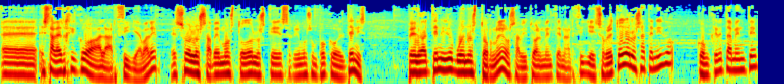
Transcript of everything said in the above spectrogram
eh, es alérgico a la arcilla, ¿vale? Eso lo sabemos todos los que seguimos un poco el tenis. Pero ha tenido buenos torneos habitualmente en arcilla y sobre todo los ha tenido concretamente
